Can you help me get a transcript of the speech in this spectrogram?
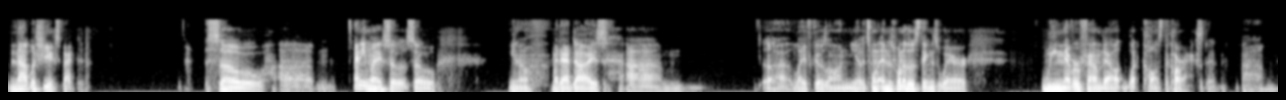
not what she expected. So, um, anyway, so so, you know, my dad dies. Um, uh, life goes on. You know, it's one, and it's one of those things where we never found out what caused the car accident. Um,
